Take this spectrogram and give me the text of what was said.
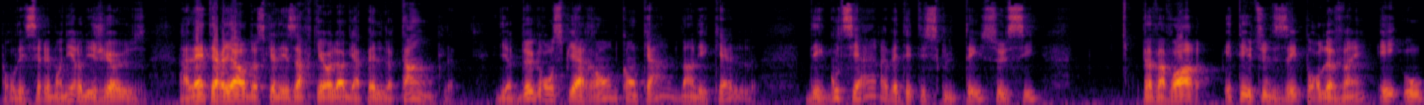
pour les cérémonies religieuses. À l'intérieur de ce que les archéologues appellent le temple, il y a deux grosses pierres rondes concaves dans lesquelles des gouttières avaient été sculptées. Ceux-ci peuvent avoir été utilisés pour le vin et ou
